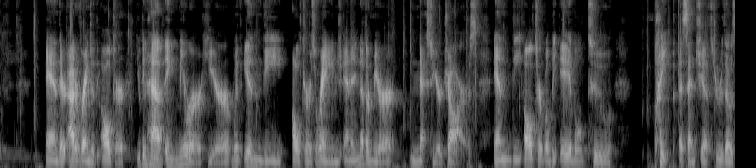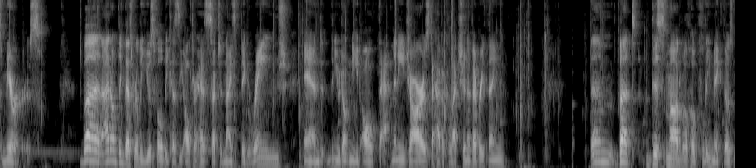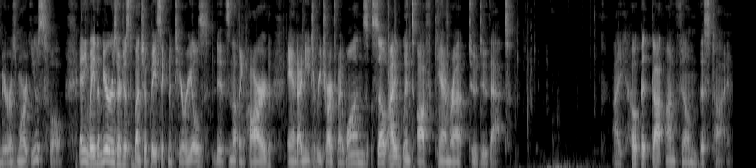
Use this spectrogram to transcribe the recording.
and they're out of range of the altar, you can have a mirror here within the altar's range and another mirror next to your jars. And the altar will be able to pipe Essentia through those mirrors. But I don't think that's really useful because the altar has such a nice big range and you don't need all that many jars to have a collection of everything. Um, but this mod will hopefully make those mirrors more useful. Anyway, the mirrors are just a bunch of basic materials. It's nothing hard, and I need to recharge my wands, so I went off camera to do that. I hope it got on film this time.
